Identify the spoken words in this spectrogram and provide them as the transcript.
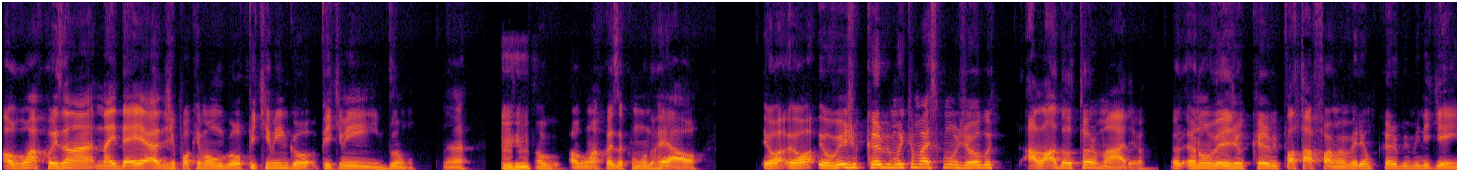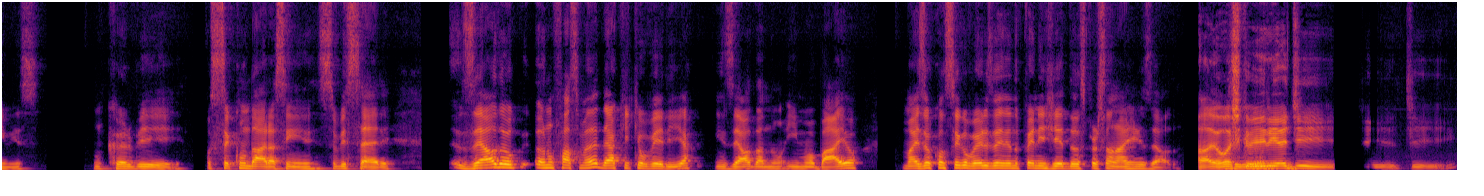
alguma coisa na, na ideia de Pokémon Go, Pikmin Go, Pikmin Bloom, né? Uhum. Al- alguma coisa com o mundo real. Eu, eu, eu vejo Kirby muito mais como um jogo a lá Dr. Mario. Eu, eu não vejo Kirby plataforma, eu veria um Kirby minigames. Um Kirby secundário, assim, subsérie. Zelda, eu, eu não faço a menor ideia o que, que eu veria em Zelda no, em mobile, mas eu consigo ver eles vendendo PNG dos personagens de Zelda. Ah, eu acho que eu iria de. de. de.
